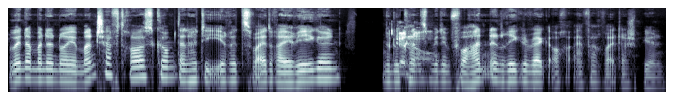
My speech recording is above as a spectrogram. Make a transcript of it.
Und wenn da mal eine neue Mannschaft rauskommt, dann hat die ihre zwei, drei Regeln. Und du kannst Genau. mit dem vorhandenen Regelwerk auch einfach weiterspielen.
